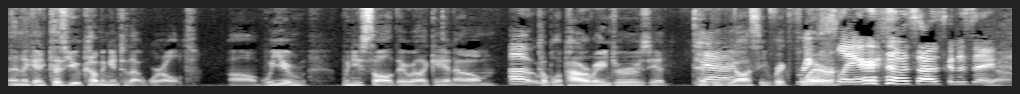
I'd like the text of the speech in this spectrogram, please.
and again, because you coming into that world, uh, were you when you saw there were like um, Uh, a couple of Power Rangers? You had Ted Yeah. DiBiase, Ric Flair. Ric Flair. that was what I was gonna say. Yeah.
